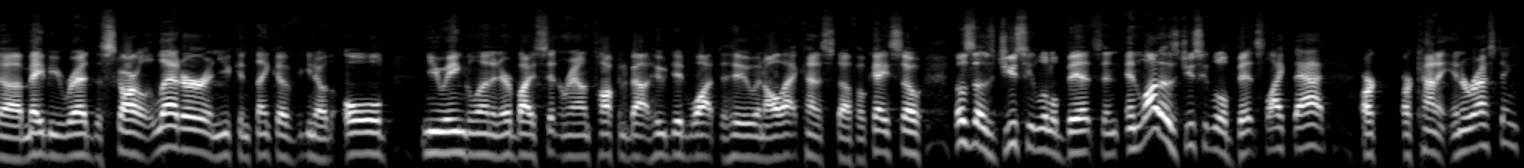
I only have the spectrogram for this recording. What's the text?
uh, maybe read the Scarlet Letter and you can think of, you know, the old New England and everybody sitting around talking about who did what to who and all that kind of stuff. Okay, so those those juicy little bits. And, and a lot of those juicy little bits like that are, are kind of interesting.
